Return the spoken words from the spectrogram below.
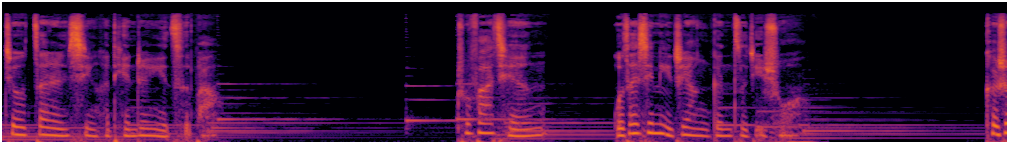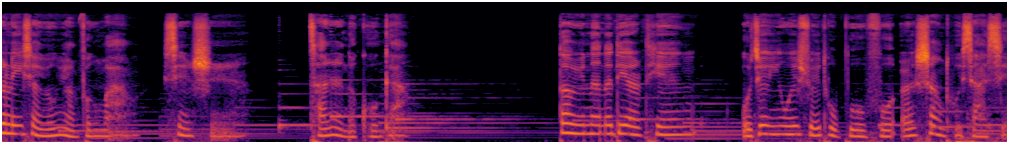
就再任性和天真一次吧。出发前，我在心里这样跟自己说。可是理想永远丰满，现实残忍的骨感。到云南的第二天。我就因为水土不服而上吐下泻，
